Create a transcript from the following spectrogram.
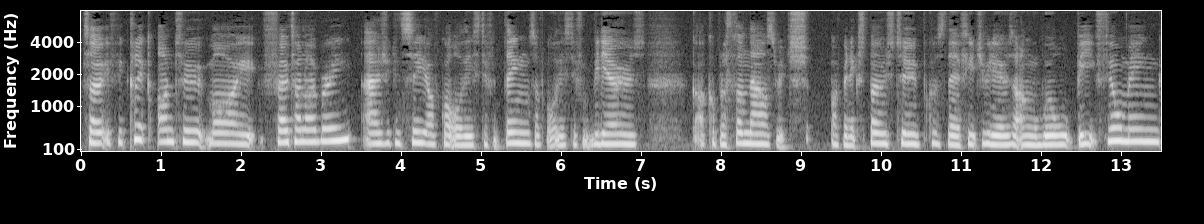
So if you click onto my photo library, as you can see, I've got all these different things. I've got all these different videos got a couple of thumbnails which I've been exposed to because they're future videos that I will be filming.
